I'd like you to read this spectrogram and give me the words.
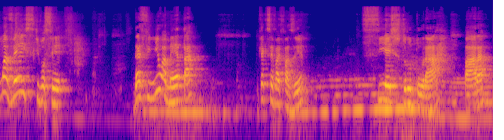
Uma vez que você definiu a meta, o que é que você vai fazer? Se estruturar para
